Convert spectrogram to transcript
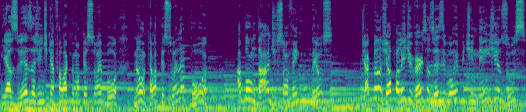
E às vezes a gente quer falar que uma pessoa é boa. Não, aquela pessoa ela é boa. A bondade só vem com Deus. Já já falei diversas vezes e vou repetir, nem Jesus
